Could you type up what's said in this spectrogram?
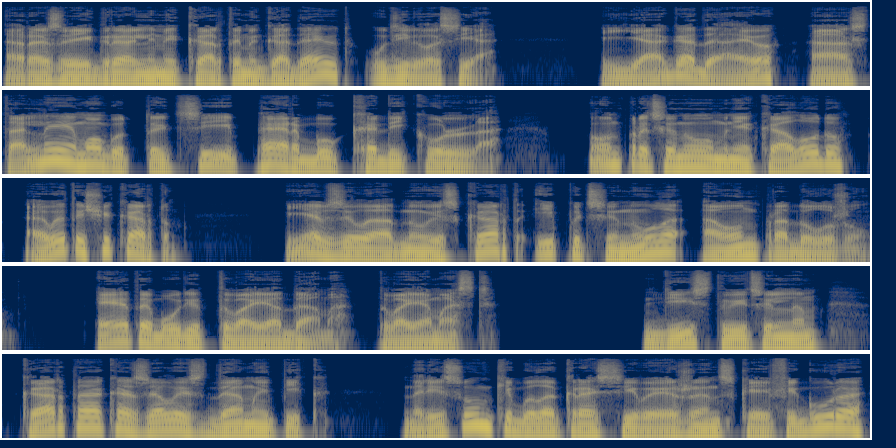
Разве игральными картами гадают? Удивилась я. Я гадаю, а остальные могут идти culla. Он протянул мне колоду, а вытащи карту. Я взяла одну из карт и потянула, а он продолжил. Это будет твоя дама, твоя масть. Действительно, карта оказалась дамой пик — на рисунке была красивая женская фигура,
